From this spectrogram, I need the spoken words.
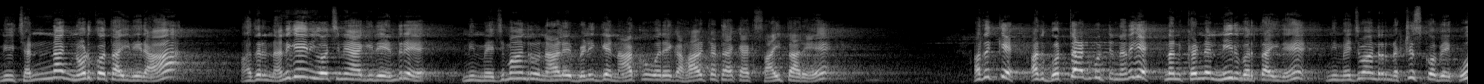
ನೀವು ಚೆನ್ನಾಗಿ ನೋಡ್ಕೋತಾ ಇದ್ದೀರಾ? ಆದರೆ ನನಗೇನು ಯೋಚನೆ ಆಗಿದೆ ಅಂದರೆ ನಿಮ್ಮ ಯಜಮಾನರು ನಾಳೆ ಬೆಳಿಗ್ಗೆ ನಾಲ್ಕೂವರೆಗೆ ಹಾರ್ಟ್ ಅಟ್ಯಾಕ್ ಆಗಿ ಸಾಯ್ತಾರೆ. ಅದಕ್ಕೆ ಅದು ಗೊತ್ತಾಗ್ಬಿಟ್ಟು ನನಗೆ ನನ್ನ ಕಣ್ಣಲ್ಲಿ ನೀರು ಬರ್ತಾ ಇದೆ ನಿಮ್ಮ ಯಜಮಾನರನ್ನು ರಕ್ಷಿಸ್ಕೋಬೇಕು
